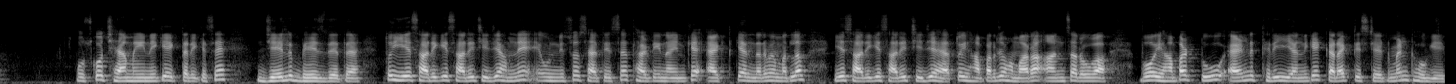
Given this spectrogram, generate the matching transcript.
उसको छः महीने की एक तरीके से जेल भेज देता है। तो ये सारी की सारी चीज़ें हमने उन्नीस सौ सैंतीस से 39 के एक्ट के अंदर में मतलब ये सारी की सारी चीज़ें हैं। तो यहाँ पर जो हमारा आंसर होगा, वो यहाँ पर टू एंड थ्री यानी कि करेक्ट स्टेटमेंट होगी।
